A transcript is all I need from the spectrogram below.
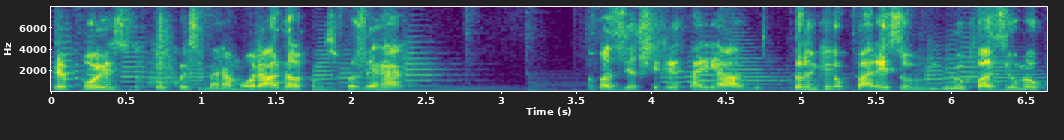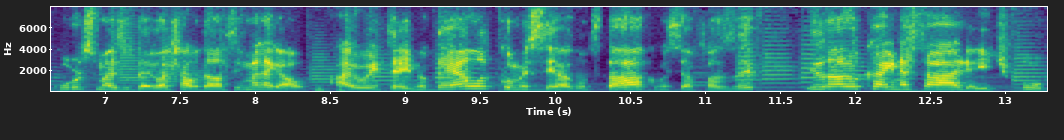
Depois eu conheci minha namorada, ela começou a fazer eu fazia secretariado. Pelo que eu pareço, eu fazia o meu curso, mas o dela eu achava dela assim mais legal. Aí eu entrei no dela, comecei a gostar, comecei a fazer, e lá eu caí nessa área. E tipo,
